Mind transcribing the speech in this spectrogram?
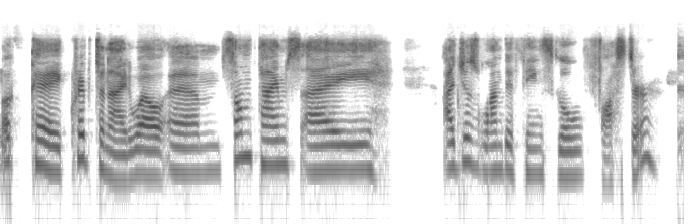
Okay, kryptonite. Well, um, sometimes I I just want the things go faster.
